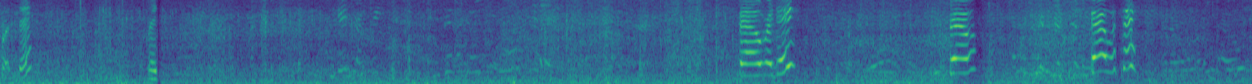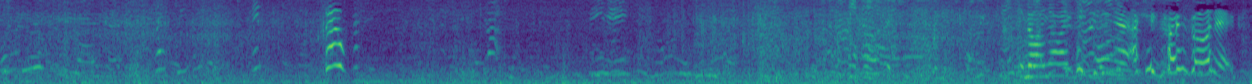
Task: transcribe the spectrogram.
What's this? Ready? Phil, ready? Phil? Phil, what's this? Phil? No, no, I keep doing it. I keep going for Onyx.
